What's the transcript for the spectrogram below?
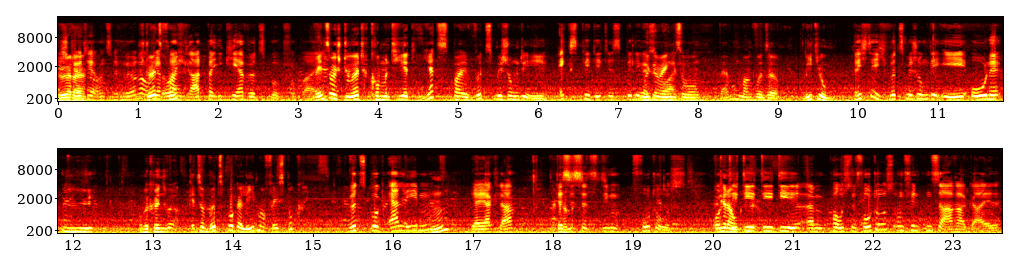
Das Hörer. stört ja unsere Hörer Stört's und wir fahren euch? gerade bei Ikea Würzburg vorbei. Wenn es euch stört, kommentiert jetzt bei würzmischung.de. Expedit ist billiger Müssen wir geworden. eigentlich so Werbung machen für unser Medium. Richtig, würzmischung.de ohne Ü. Und wir können, kennst du Würzburg erleben auf Facebook? Würzburg erleben. Hm? Ja, ja, klar. Da Das ist jetzt die Fotos. Und Genau. die, die, die, die ähm, posten Fotos und finden Sarah geil.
